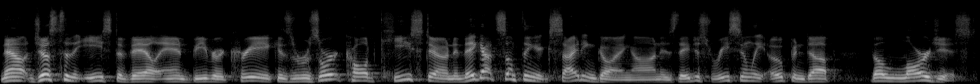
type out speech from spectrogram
Now, just to the east of Vail and Beaver Creek is a resort called Keystone, and they got something exciting going on as they just recently opened up the largest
